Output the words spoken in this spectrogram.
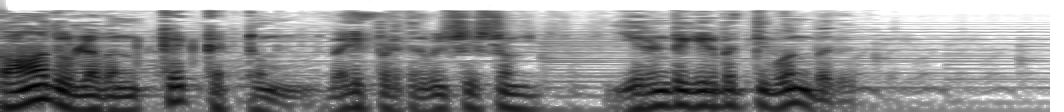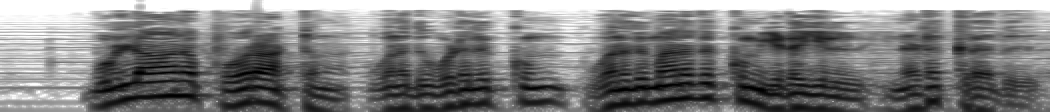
காதுள்ளவன் கேட்கட்டும். வெளிப்படுத்துகிற விசேஷம் இரண்டு இருபத்தி ஒன்பது. உள்ளான போராட்டம் உனது உடலுக்கும் உனது மனதுக்கும் இடையில் நடக்கிறது.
